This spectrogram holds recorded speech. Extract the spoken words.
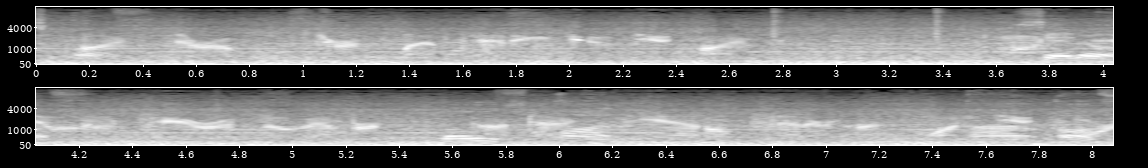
50, turn left heading 225. Set off. Sierra, November. Both Contact on. Seattle Center on Are ah, off.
